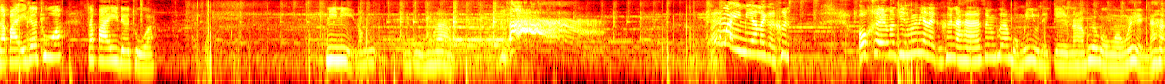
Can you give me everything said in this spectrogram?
สไปเดอร์ทัวร์สไปเดอร์ทัวร์นี่นี่น้องมันอยู่ข้างล่าง ไม่มีอะไรเกิดขึ้น โอเคเมื่อกี้ไม่มีอะไรเกิดขึ้นนะฮะ ซึ่งเพื่อนผมไม่อยู่ในเกมนะคะเพื่อนผมมองไม่เห็นนะฮะ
